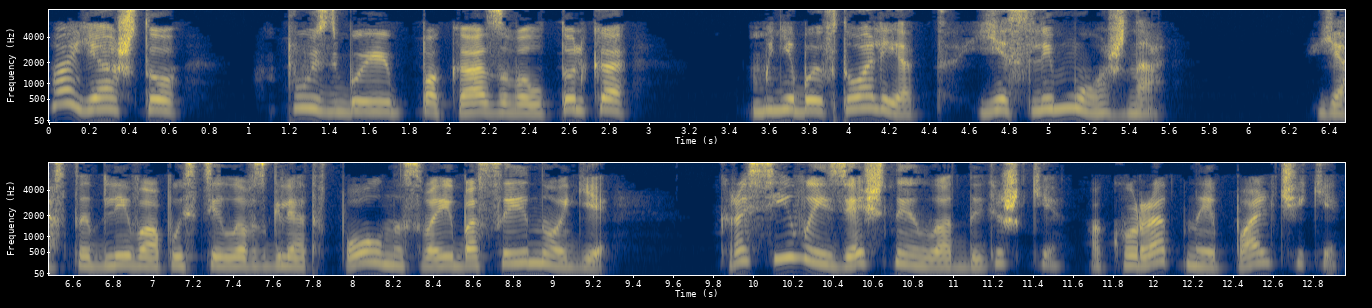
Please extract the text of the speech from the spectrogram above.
«А я что? Пусть бы и показывал, только мне бы в туалет, если можно». Я стыдливо опустила взгляд в пол на свои босые ноги. Красивые изящные лодыжки, аккуратные пальчики.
